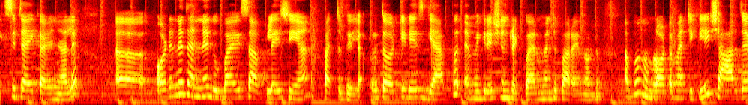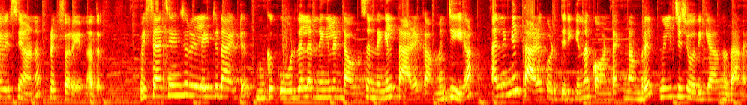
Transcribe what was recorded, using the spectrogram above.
എക്സിറ്റ് ആയി കഴിഞ്ഞാൽ ഉടനെ തന്നെ ദുബായ് വിസ അപ്ലൈ ചെയ്യാൻ പറ്റത്തില്ല. ഒരു thirty days gap emigration requirement പറയുന്നുണ്ട്. അപ്പോൾ നമ്മൾ ഓട്ടോമാറ്റിക്കലി ഷാർജ വിസയാണ് പ്രിഫർ ചെയ്യുന്നത്. വിസ ചേഞ്ച് റിലേറ്റഡ് ആയിട്ട് നിങ്ങൾക്ക് കൂടുതൽ എന്തെങ്കിലും ഡൗട്ട്സ് ഉണ്ടെങ്കിൽ താഴെ കമന്റ് ചെയ്യുക. അല്ലെങ്കിൽ താഴെ കൊടുത്തിരിക്കുന്ന കോൺടാക്ട് നമ്പറിൽ വിളിച്ചു ചോദിക്കാവുന്നതാണ്.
